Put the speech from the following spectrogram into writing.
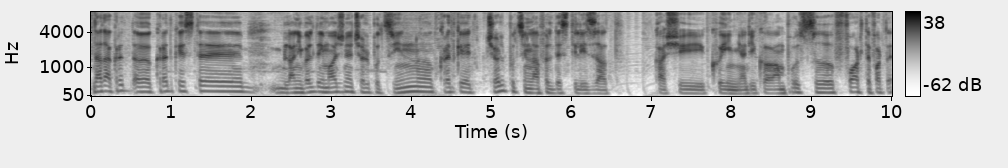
Da, da, cred, uh, cred că este, la nivel de imagine cel puțin, uh, cred că e cel puțin la fel de stilizat ca și câini, adică am pus uh, foarte, foarte...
